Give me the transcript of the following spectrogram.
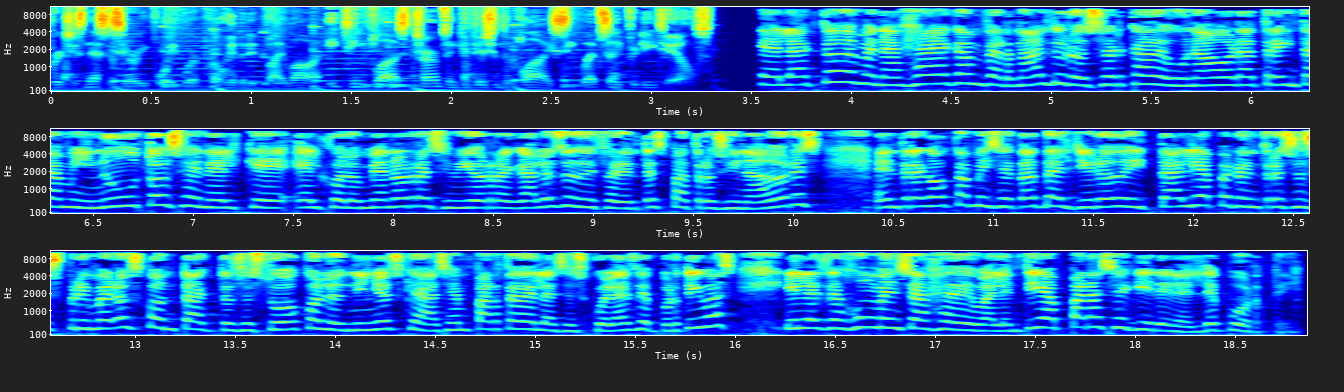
No purchase necessary. Void where prohibited by law. 18 plus terms and conditions apply. See website for details. El acto de homenaje a Egan Bernal duró cerca de una hora 30 minutos en el que el colombiano recibió regalos de diferentes patrocinadores, entregó camisetas del Giro de Italia, pero entre sus primeros contactos estuvo con los niños que hacen parte de las escuelas deportivas y les dejó un mensaje de valentía para seguir en el deporte.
